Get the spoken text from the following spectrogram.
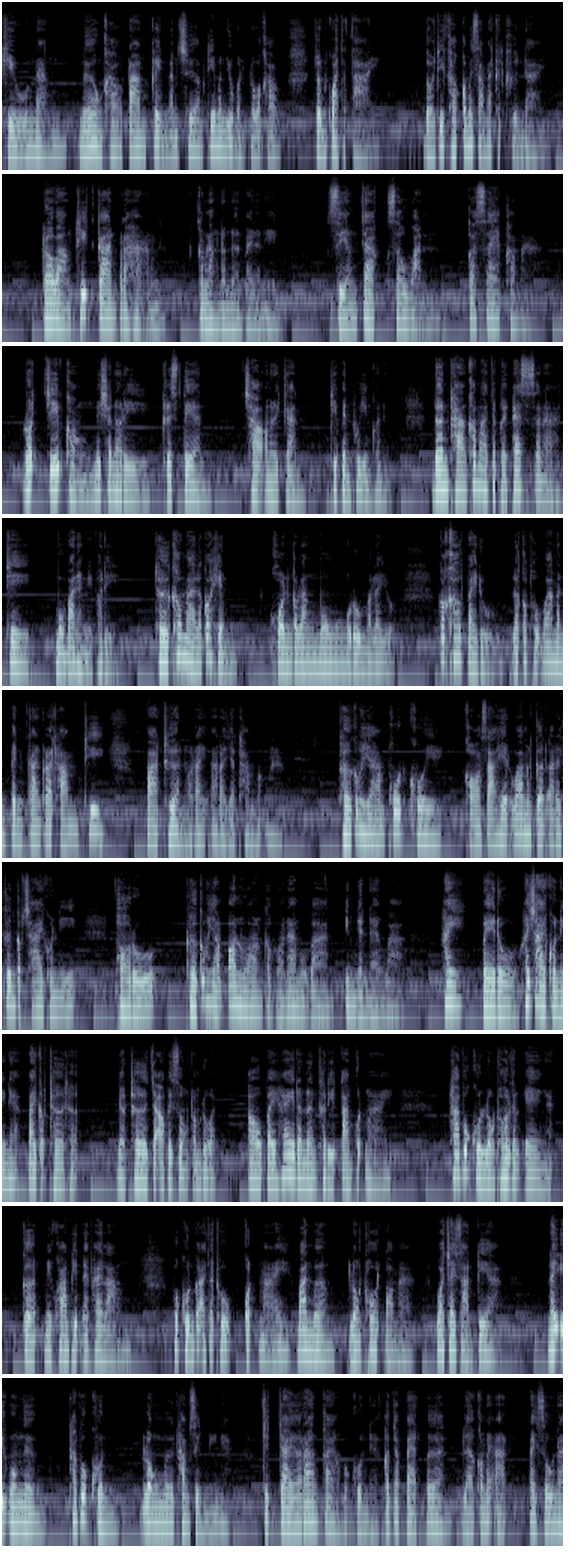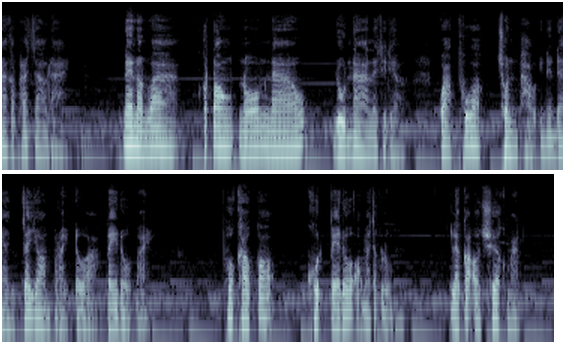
ผิวหนัง เนื้อของเขาตามกลิ่นน้ำเชื่อมที่มันอยู่บนตัวเขา จนกว่าจะตาย โดยที่เขาก็ไม่สามารถขัดขืนได้ ระหว่างที่การประหารกำลังดำเนินไปนั่นเอง เสียงจากสวรรค์ก็แทรกเข้ามา รถจี๊ปของมิชชันนารี คริสเตียน ชาวอเมริกันที่เป็นผู้หญิงคนหนึ่ง เดินทางเข้ามาจะเผยแพร่ศาสนาที่หมู่บ้านแห่งนี้พอดี เธอเข้ามาแล้วก็เห็น คนกำลังมุงรุมอะไรอยู่ ก็เข้าไปดู แล้วก็พบว่ามันเป็นการกระทำที่ป่าเถื่อนไร้อารยธรรมมากๆ เธอก็พยายามพูดคุย ขอสาเหตุว่ามันเกิดอะไรขึ้นกับชายคนนี้ พอรู้ เธอก็พยายามอ้อนวอนกับหัวหน้าหมู่บ้าน อินเดียนแดงว่า ให้เปโดให้ชายคนนี้เนี่ยไปกับเธอเถอะ เดี๋ยวเธอจะเอาไปส่งตำรวจ เอาไปให้ดำเนินคดีตามกฎหมาย ถ้าพวกคุณลงโทษกันเองเกิดมีความผิดในภายหลัง พวกคุณก็อาจจะถูกกฎหมายบ้านเมืองลงโทษต่อมา ว่าใช้สารเตี้ย ในอีกมุมหนึ่ง ถ้าพวกคุณลงมือทำสิ่งนี้เนี่ย จิตใจร่างกายของพวกคุณเนี่ยก็จะแปดเปื้อน แล้วก็ไม่อาจไปสู้หน้ากับพระเจ้าได้ แน่นอนว่าก็ต้องโน้มน้าวอยู่นานเลยทีเดียว กว่าพวกชนเผ่าอินเดียนแดงจะยอมปล่อยตัวเปโดไป พวกเขาก็ขุดเปโดออกมาจากหลุม แล้วก็เอาเชือกมัด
